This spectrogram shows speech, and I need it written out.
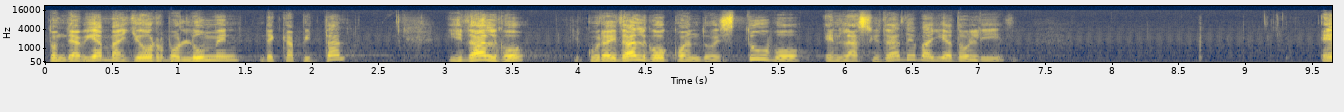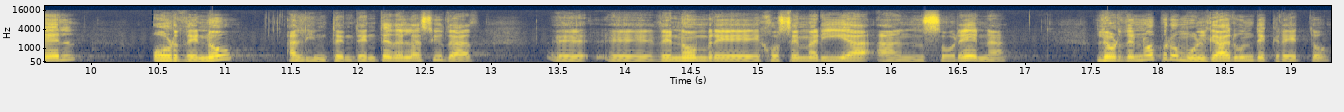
donde había mayor volumen de capital. Hidalgo, el cura Hidalgo, cuando estuvo en la ciudad de Valladolid, él ordenó al intendente de la ciudad, eh, eh, de nombre José María Anzorena, le ordenó promulgar un decreto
